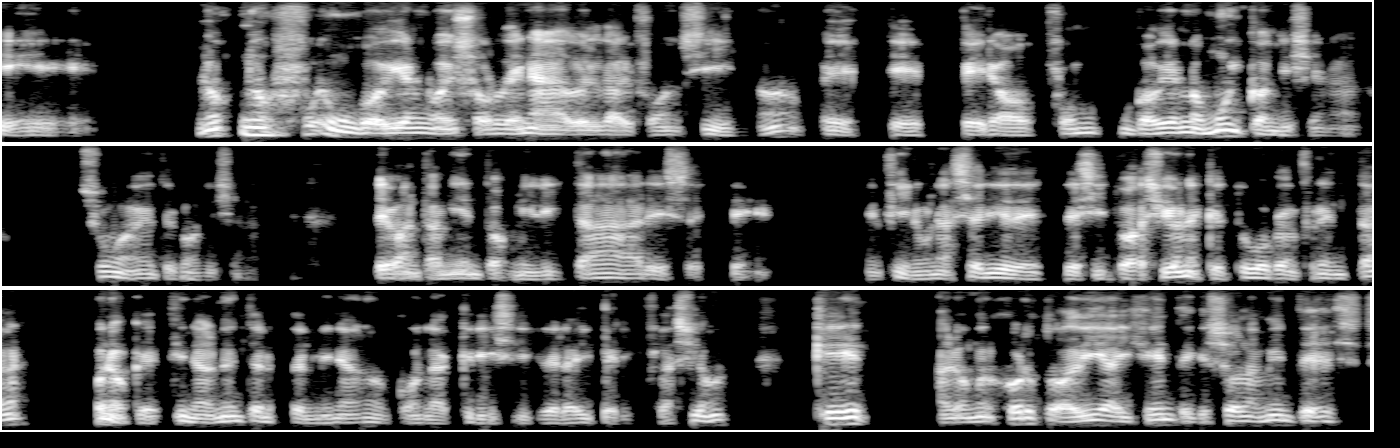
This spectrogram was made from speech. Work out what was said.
Eh, no, no, fue un gobierno desordenado el de Alfonsín, este, pero fue un gobierno muy condicionado, sumamente condicionado. Levantamientos militares, este, en fin, una serie de, situaciones que tuvo que enfrentar, bueno, que finalmente terminaron con la crisis de la hiperinflación, que a lo mejor todavía hay gente que solamente es,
